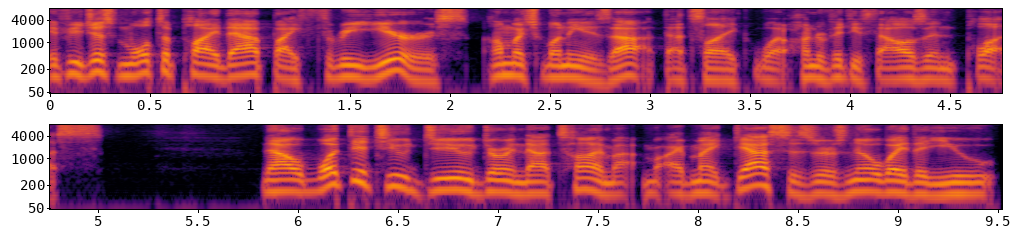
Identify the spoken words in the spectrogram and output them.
if you just multiply that by three years, how much money is that? That's like what 150,000 plus. Now, what did you do during that time? I, my guess is there's no way that you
